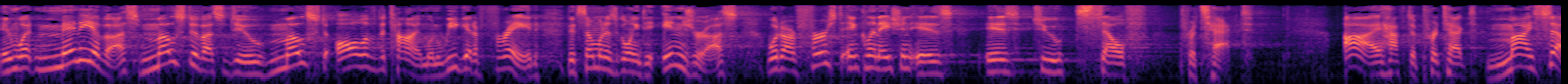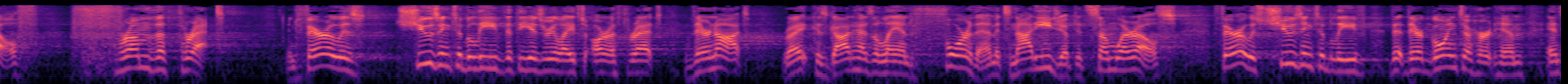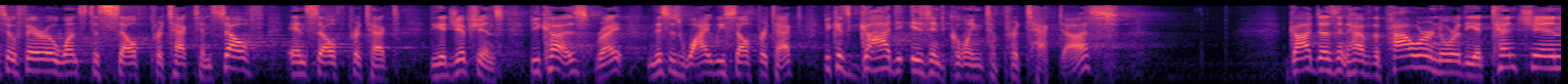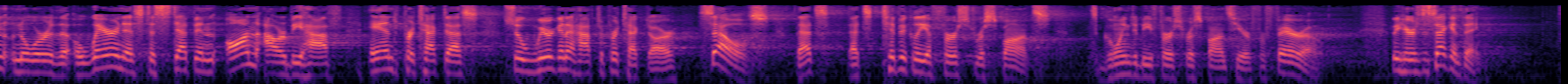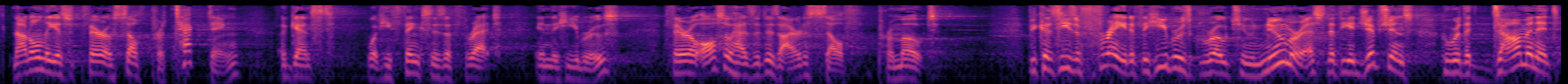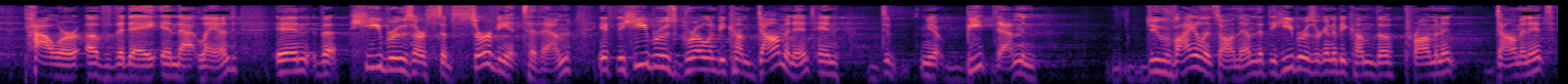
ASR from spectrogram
And what many of us, most of us do most all of the time when we get afraid that someone is going to injure us, what our first inclination is, is to self protect. I have to protect myself from the threat. And Pharaoh is choosing to believe that the Israelites are a threat. They're not, right? Because God has a land for them. It's not Egypt, it's somewhere else. Pharaoh is choosing to believe that they're going to hurt him, and so Pharaoh wants to self protect himself and self protect the Egyptians. Because, right, this is why we self protect, because God isn't going to protect us. God doesn't have the power, nor the attention, nor the awareness to step in on our behalf and protect us, so we're going to have to protect ourselves. That's, that's typically a first response. It's going to be first response here for Pharaoh. But here's the second thing. Not only is Pharaoh self protecting against what he thinks is a threat in the Hebrews, Pharaoh also has a desire to self promote. Because he's afraid if the Hebrews grow too numerous, that the Egyptians, who were the dominant power of the day in that land, and the Hebrews are subservient to them, if the Hebrews grow and become dominant and you know, beat them and do violence on them, that the Hebrews are going to become the prominent, dominant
